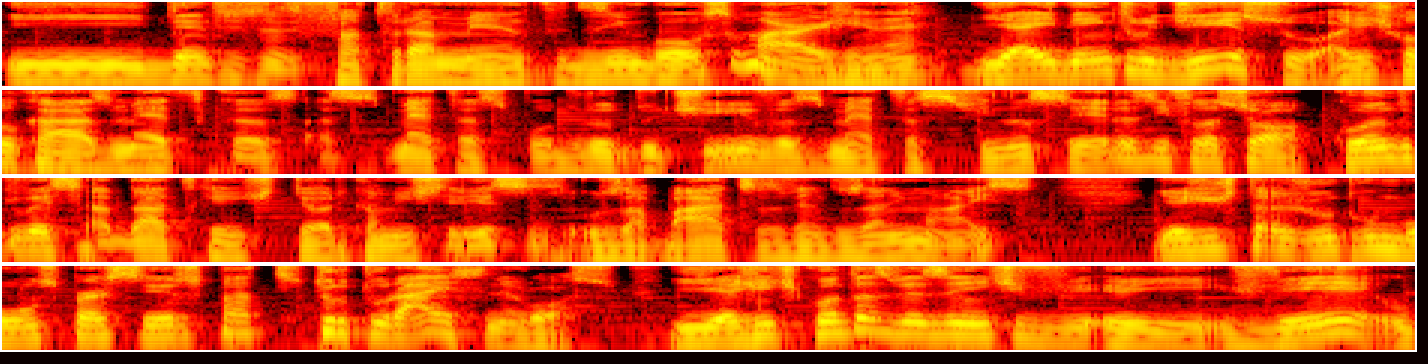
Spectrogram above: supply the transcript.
E dentro de faturamento, desembolso, margem, né? E aí dentro disso, a gente colocar as métricas, as metas produtivas, metas financeiras e falar assim, ó, quando que vai ser a data que a gente teoricamente teria esses, os abates, as vendas dos animais, e a gente tá junto com bons parceiros para estruturar esse negócio. E a gente, quantas vezes a gente vê, vê o,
